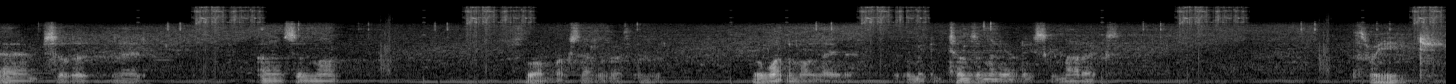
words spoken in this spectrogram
Um, sell the lead. And sell all. Four bucks out of that. We'll want them all later. But we're making tons of money of these schematics. Three each.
